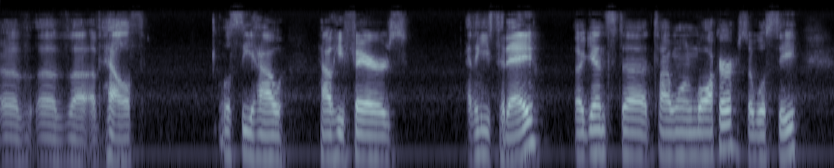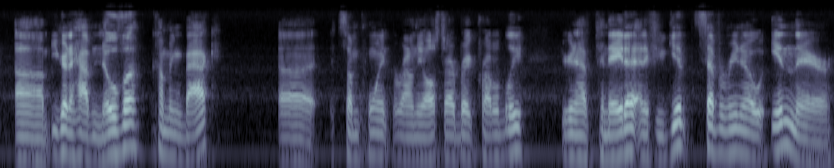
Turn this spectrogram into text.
of of, uh, of health. We'll see how how he fares. I think he's today against uh, Taijuan Walker, so we'll see. Um, you're going to have Nova coming back uh, at some point around the All Star break, probably. You're going to have Pineda, and if you give Severino in there,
